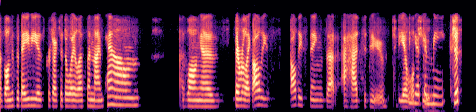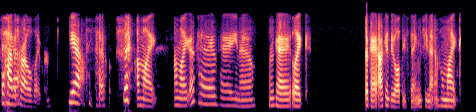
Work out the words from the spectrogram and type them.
as long as the baby is projected to weigh less than nine pounds, as long as there were like all these all these things that I had to do to be able to, to meet. just to have yeah. a trial of labor. Yeah. So I'm like I'm like, okay, okay, you know, okay, like okay, I can do all these things, you know. I'm like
